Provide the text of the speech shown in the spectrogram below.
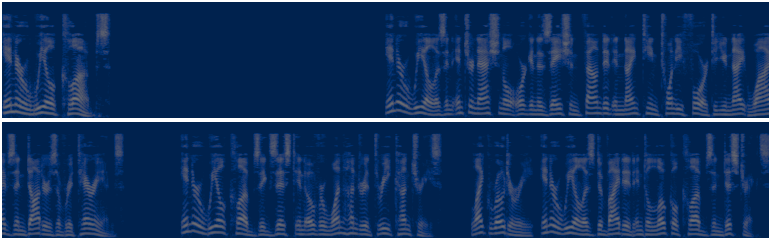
Inner wheel clubs Inner Wheel is an international organization founded in 1924 to unite wives and daughters of Rotarians. Inner Wheel clubs exist in over 103 countries. Like Rotary, Inner Wheel is divided into local clubs and districts.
